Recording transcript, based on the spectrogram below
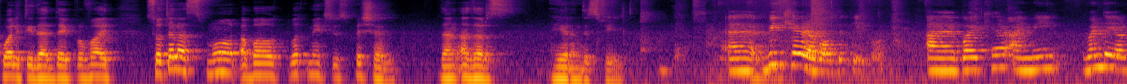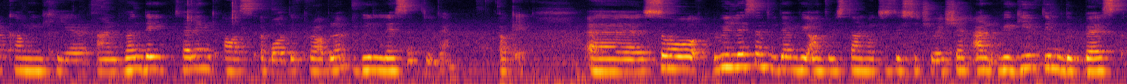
quality that they provide. So tell us more about what makes you special than others here in this field. uh, we care about the people. Uh, by care, I mean when they are coming here and when they telling us about the problem, we listen to them. Okay. Uh, so we listen to them, we understand what is the situation, and we give them the best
